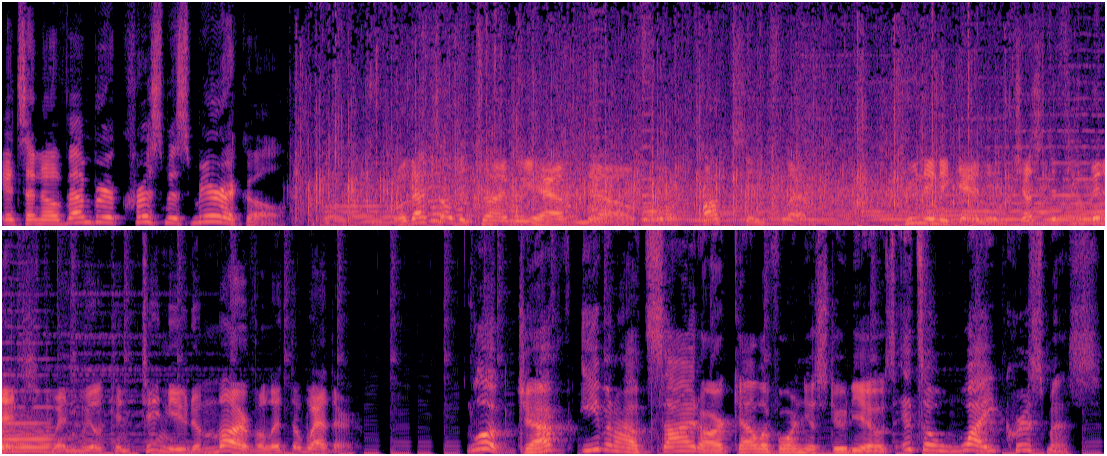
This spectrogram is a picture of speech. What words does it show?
It's a November Christmas miracle. Well, that's all the time we have now for Pox and Phlegm. Tune in again in just a few minutes when we'll continue to marvel at the weather. Look, Jeff, even outside our California studios, it's a white Christmas.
